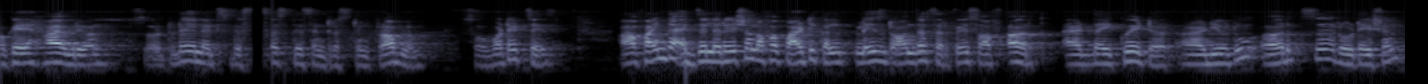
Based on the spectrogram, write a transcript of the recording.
Okay, hi everyone. So today let's discuss this interesting problem. So what it says, uh, find the acceleration of a particle placed on the surface of Earth at the equator uh, due to Earth's rotation.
